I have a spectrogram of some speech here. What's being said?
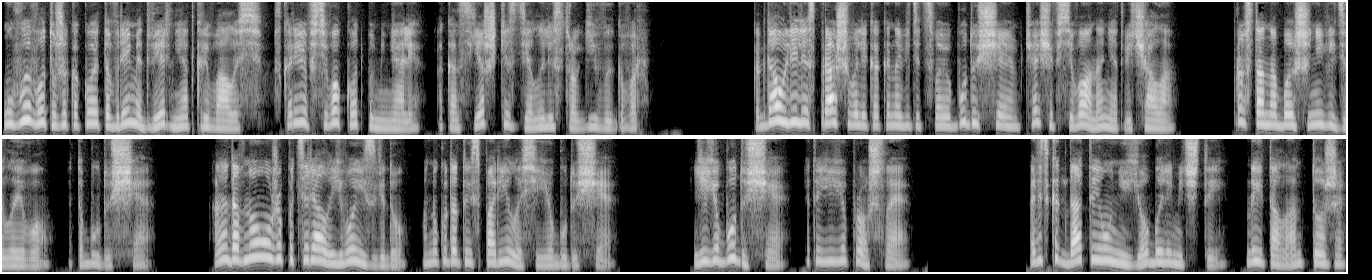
Увы, вот уже какое-то время дверь не открывалась. Скорее всего, код поменяли, а консьержки сделали строгий выговор. Когда у Лили спрашивали, как она видит свое будущее, чаще всего она не отвечала. Просто она больше не видела его, это будущее. Она давно уже потеряла его из виду, оно куда-то испарилось, ее будущее. Ее будущее — это ее прошлое. А ведь когда-то и у нее были мечты, да и талант тоже.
